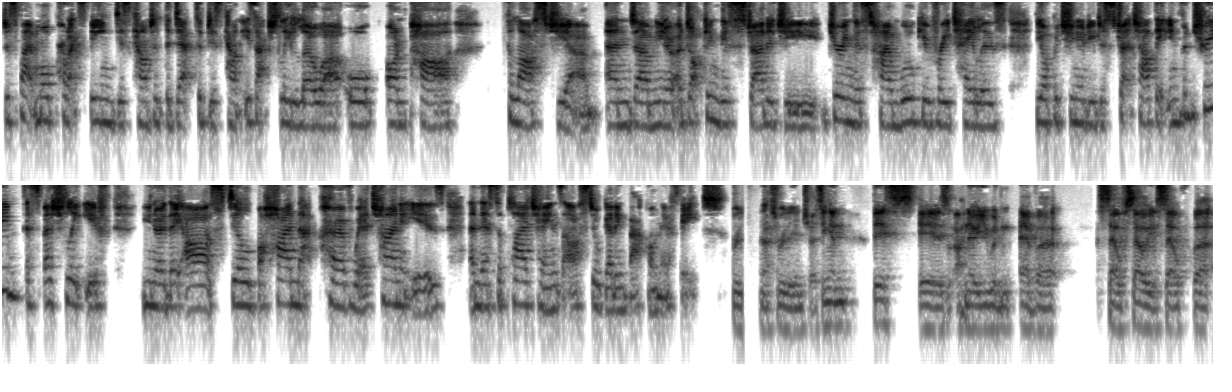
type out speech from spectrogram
despite more products being discounted, the depth of discount is actually lower or on par for last year. And um, you know, adopting this strategy during this time will give retailers the opportunity to stretch out their inventory, especially if you know they are still behind that curve where China is, and their supply chains are still getting back on their feet. That's really interesting. And this is, I know you wouldn't ever self sell yourself, but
